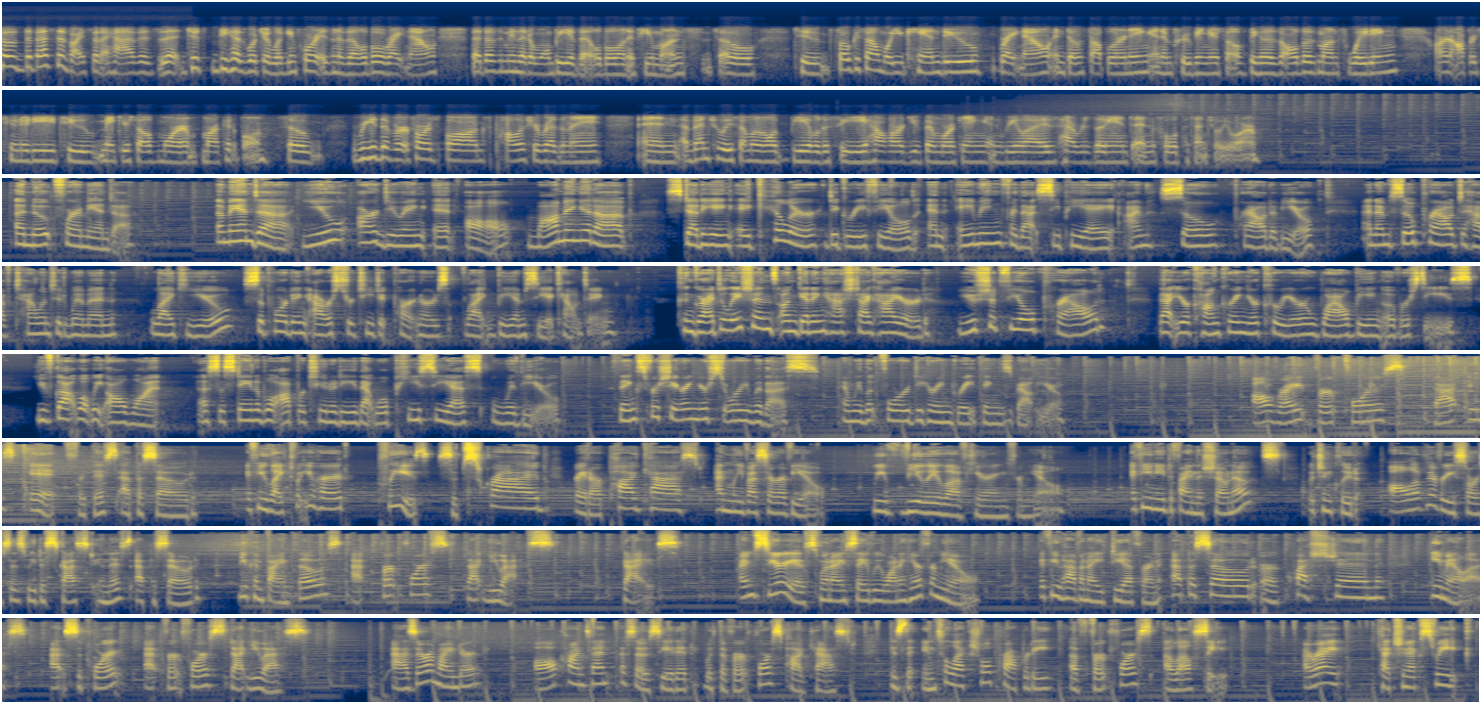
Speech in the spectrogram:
So the best advice that I have is that just because what you're looking for isn't available right now, that doesn't mean that it won't be available in a few months. So to focus on what you can do right now and don't stop learning and improving yourself because all those months waiting are an opportunity to make yourself more marketable. So read the VirtForce blogs, polish your resume, and eventually someone will be able to see how hard you've been working and realize how resilient and full of potential you are. A note for Amanda. Amanda, you are doing it all, momming it up studying a killer degree field and aiming for that CPA. I'm so proud of you. And I'm so proud to have talented women like you supporting our strategic partners like BMC Accounting. Congratulations on getting hashtag hired. You should feel proud that you're conquering your career while being overseas. You've got what we all want a sustainable opportunity that will PCS with you. Thanks for sharing your story with us, and we look forward to hearing great things about you. All right, VirtForce, that is it for this episode. If you liked what you heard, please subscribe, rate our podcast, and leave us a review. We really love hearing from you. If you need to find the show notes, which include all of the resources we discussed in this episode, you can find those at virtforce.us. Guys, I'm serious when I say we want to hear from you. If you have an idea for an episode or a question, email us at support at virtforce.us. As a reminder, all content associated with the VirtForce podcast is the intellectual property of VirtForce LLC. All right, catch you next week.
